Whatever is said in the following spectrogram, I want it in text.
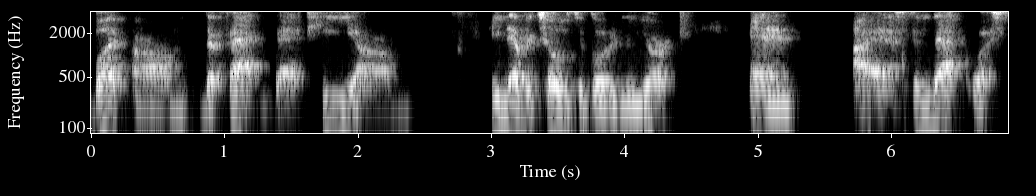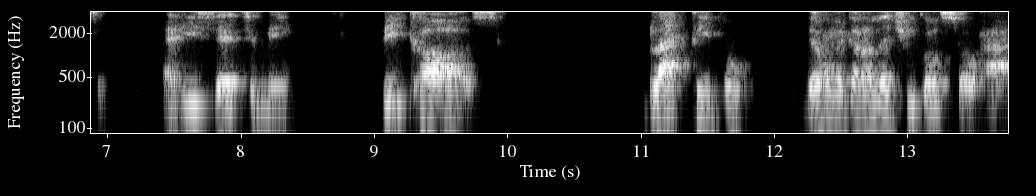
but um, the fact that he um, he never chose to go to New York. And I asked him that question, and he said to me, because black people, they're only going to let you go so high,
